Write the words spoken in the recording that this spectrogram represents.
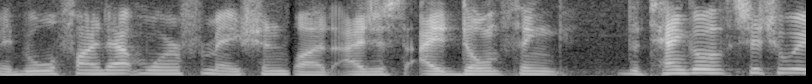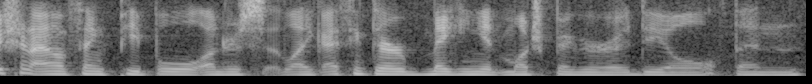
Maybe we'll find out more information, but I just I don't think the Tango situation. I don't think people understand. Like I think they're making it much bigger a deal than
